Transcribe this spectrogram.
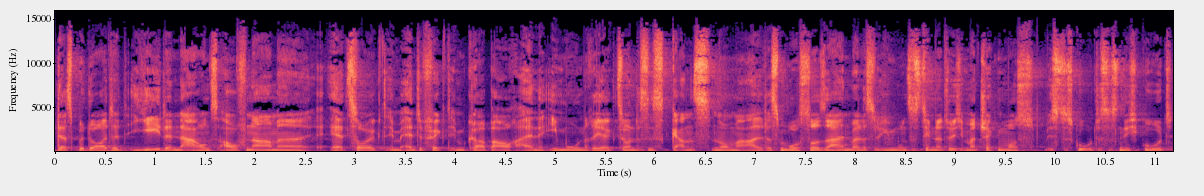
Das bedeutet, jede Nahrungsaufnahme erzeugt im Endeffekt im Körper auch eine Immunreaktion. Das ist ganz normal. Das muss so sein, weil das Immunsystem natürlich immer checken muss, ist es gut, ist es nicht gut,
